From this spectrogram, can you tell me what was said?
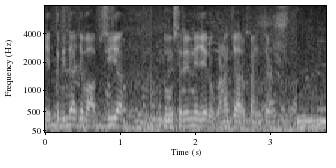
ਇੱਕ ਦੀ ਤਾਂ ਅੱਜ ਵਾਪਸੀ ਆ, ਦੂਸਰੇ ਨੇ ਜੇ ਰੁਕਣਾ 4-5 ਦਿਨ।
